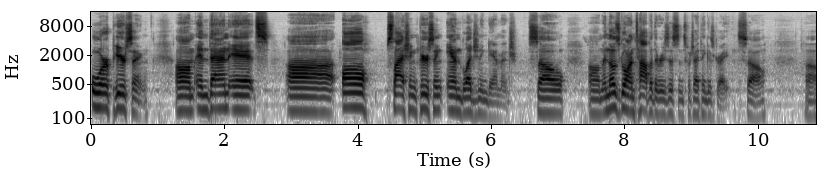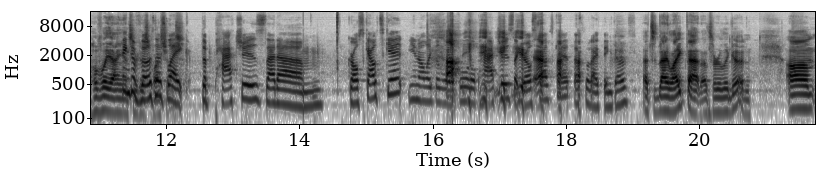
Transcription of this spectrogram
or piercing. Um, and then it's uh, all slashing, piercing, and bludgeoning damage. So, um, and those go on top of the resistance, which I think is great. So, uh, hopefully, I think of those questions. as like the patches that um Girl Scouts get. You know, like the little, little patches that yeah. Girl Scouts get. That's what I think of. That's I like that. That's really good. Um,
